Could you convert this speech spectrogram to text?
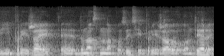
і приїжджають е, до нас на позиції, приїжджали волонтери.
